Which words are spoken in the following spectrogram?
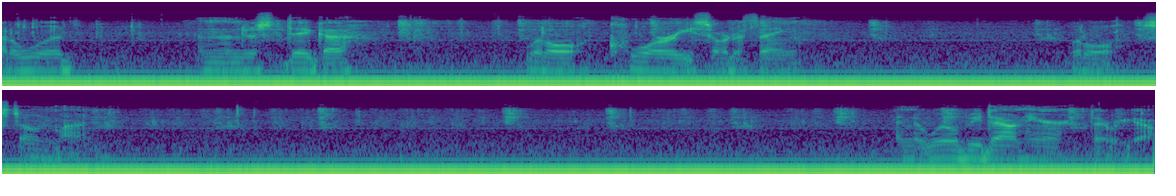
out of wood and then just dig a little quarry sort of thing little stone mine. And it will be down here. There we go.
